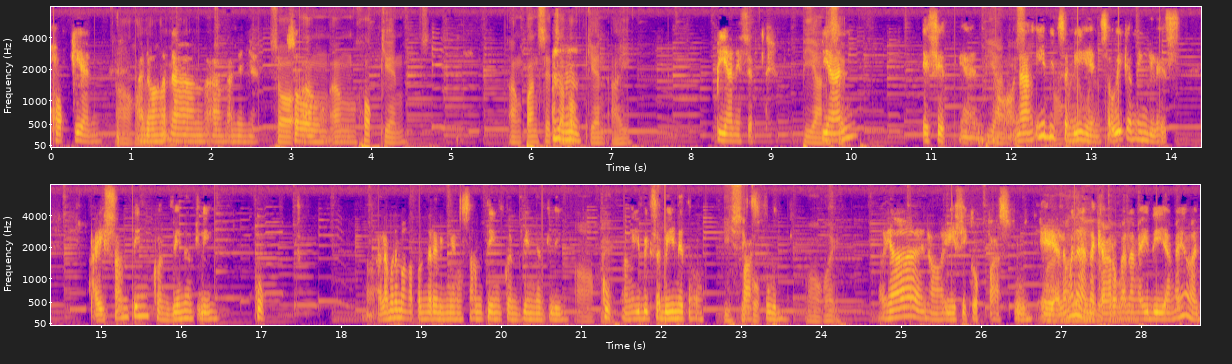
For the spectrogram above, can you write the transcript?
Hokkien, Ah, okay. ano, ng, ang ano niya. So, So- ang ang Hokkien, ang pansit sa. Hokkien ay Pianisit. pianisit. Pian, isit. Yan. Pian Oo, isit. na ang ibig Okay, sabihin sa wikang English ay something conveniently cooked. No, alam mo naman kapag narinig mo yung something conveniently Okay. cooked, ang ibig sabihin nito, Easy fast cook. food. Okay. Ayan, oh, easy cook fast food. Eh, Ah, alam mo na, nagkaroon ka ng idea ngayon.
